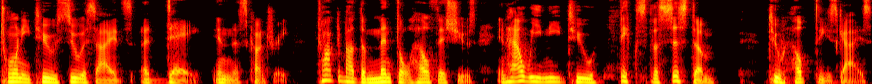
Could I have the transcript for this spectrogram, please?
22 suicides a day in this country. Talked about the mental health issues and how we need to fix the system to help these guys.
